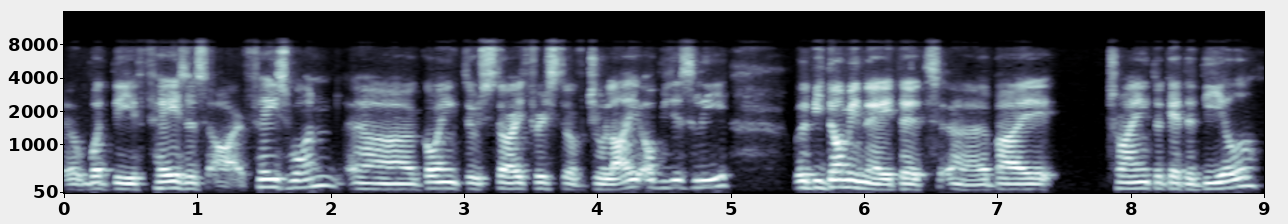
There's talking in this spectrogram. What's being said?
what the phases are. Phase one, uh, going to start 1st of July, obviously, will be dominated uh, by trying to get a deal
